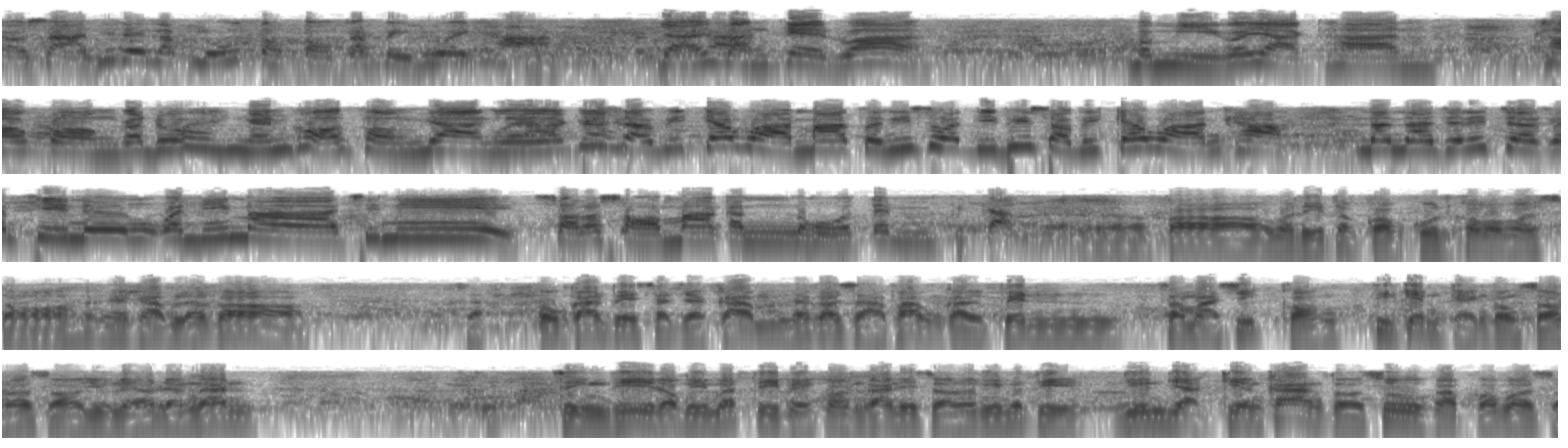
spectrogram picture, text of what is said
ข่าวสารที่ได้รับรู้ต่อๆกันไปด้วยค่ะ อยากให้สังเกตว่า บะหมี่ก็อยากทาน ข้าวกล่องก็ด้วย งั้นขอสองอย่างเลยแล้วกัพี่นสาวิตแก้วหวานมาตอนนี้สวัสดีพี่สาวิตแก้วหวานค่ะ นานๆจะได้เจอกันทีหนึ่งวันนี้มาที่นี่สรสมากันโหเต็มพิกัดเลยแล้วก็วันนี้ต้องขอบคุณกบพศนะครับ แล้วก็องค์การเภสัชกรรม แล้วก็สหภาพองค์การเป็นสมาชิกของที่เข้มแข็งของสรสอยู่แล้ว ดังนั้น สิ่งที่เรามีมติไปก่อนการที่สเรามีมติ ยืนหยัดเคียงข้างต่อสู้กับกบพศ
